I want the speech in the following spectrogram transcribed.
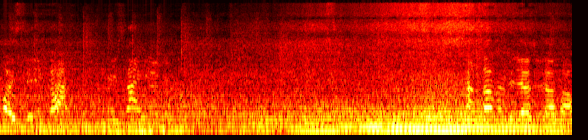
거 있으니까 불쌍히 여기. 장갑을 빌려주셔서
